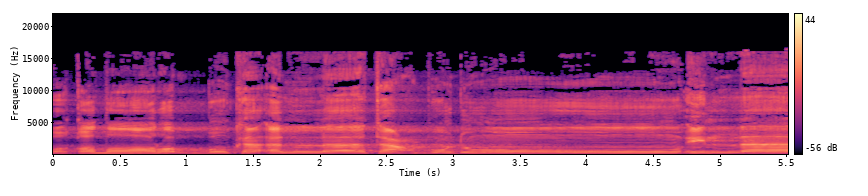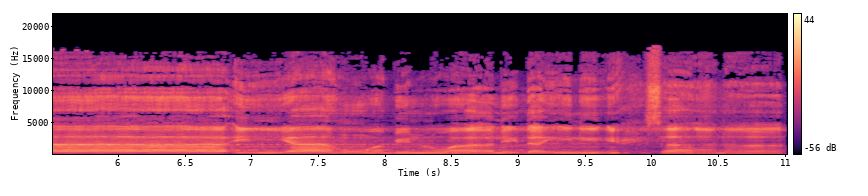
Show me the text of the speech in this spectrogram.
وقضى ربك ألا تعبدوا إلا إياه وبالوالدين إحسانا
